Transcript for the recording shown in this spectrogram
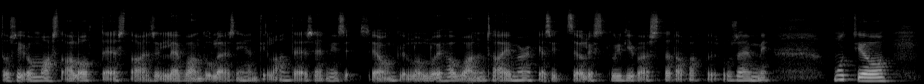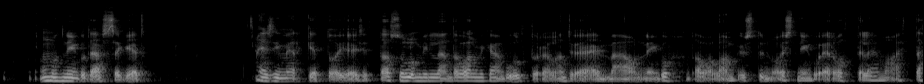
tosi omasta aloitteestaan silleen vaan tulee siihen tilanteeseen, niin se, se on kyllä ollut ihan one timer ja sitten se olisi kyllä kiva, jos sitä tapahtuisi useammin. Mutta joo, mutta niinku tässäkin, että esimerkki, että toi ei sitten taas ollut millään tavalla mikään kulttuurialan työ, en mä ole niinku, tavallaan pysty noista niinku erottelemaan, että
